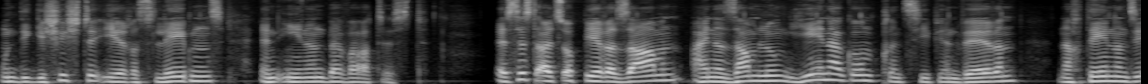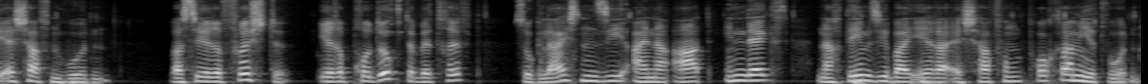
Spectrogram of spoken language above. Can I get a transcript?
und die Geschichte ihres Lebens in ihnen bewahrt ist. Es ist, als ob ihre Samen eine Sammlung jener Grundprinzipien wären, nach denen sie erschaffen wurden. Was ihre Früchte, ihre Produkte betrifft, so gleichen sie einer Art Index, nachdem sie bei ihrer Erschaffung programmiert wurden.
